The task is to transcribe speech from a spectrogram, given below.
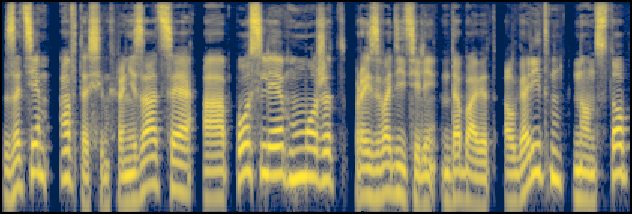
затем автосинхронизация, а после, может, производители добавят алгоритм Non-Stop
